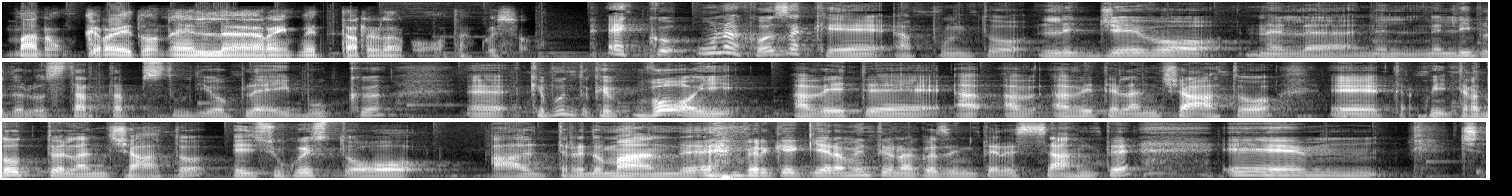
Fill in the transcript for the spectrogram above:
ma non credo nel reinventare la ruota, questo no. Ecco, una cosa che appunto leggevo nel, nel, nel libro dello Startup Studio Playbook, eh, che appunto che voi avete, a, avete lanciato, eh, tra, quindi tradotto e lanciato, e su questo altre domande perché chiaramente è una cosa interessante. Ehm, c-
